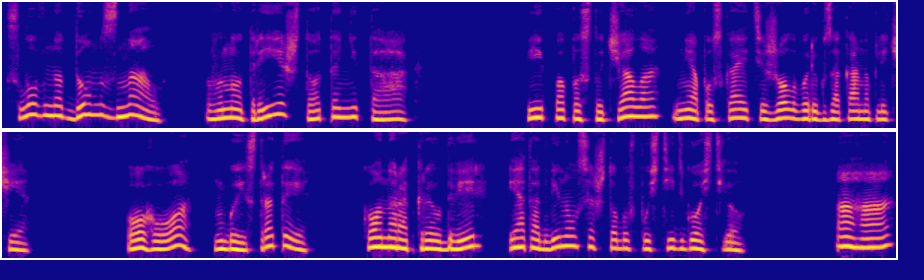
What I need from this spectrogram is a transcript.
словно дом знал, внутри что-то не так. Пиппа постучала, не опуская тяжелого рюкзака на плече. «Ого, быстро ты!» Конор открыл дверь и отодвинулся, чтобы впустить гостью. «Ага,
